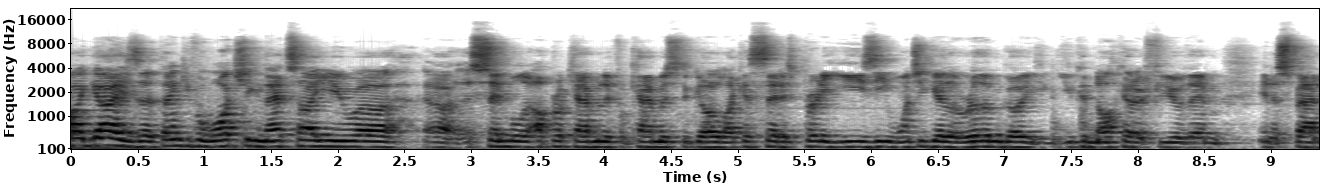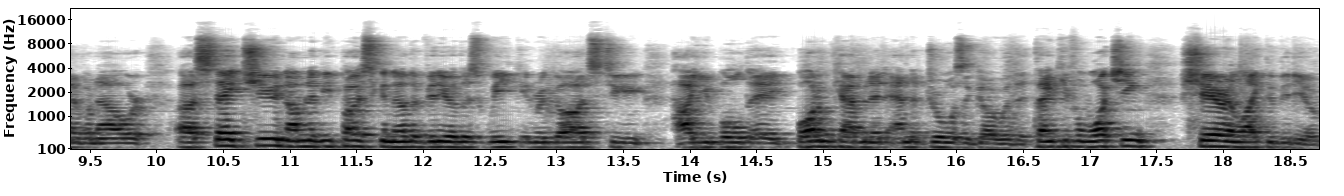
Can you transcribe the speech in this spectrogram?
Right, guys, uh, thank you for watching. That's how you uh, uh, assemble an upper cabinet for Cabinets to Go. Like I said, it's pretty easy. Once you get a rhythm going, you, you can knock out a few of them in a span of an hour. Uh, stay tuned. I'm going to be posting another video this week in regards to how you build a bottom cabinet and the drawers that go with it. Thank you for watching. Share and like the video.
